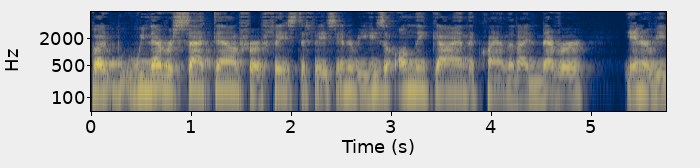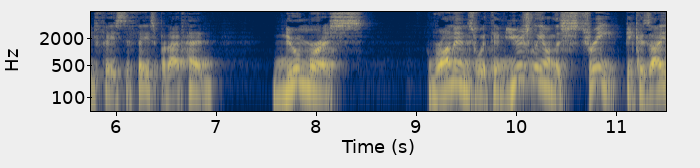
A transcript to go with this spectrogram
but we never sat down for a face to face interview. He's the only guy in the clan that I never interviewed face to face, but I've had numerous run ins with him, usually on the street, because I,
